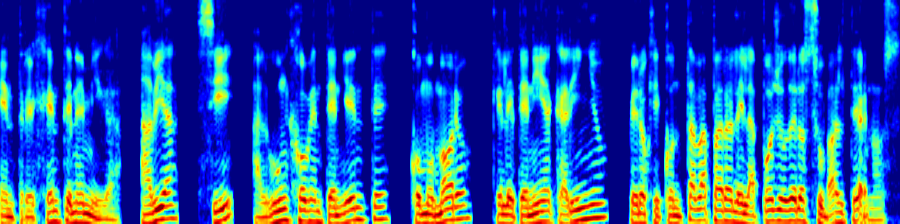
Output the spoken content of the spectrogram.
entre gente enemiga. Había, sí, algún joven teniente, como Moro, que le tenía cariño, pero que contaba para el apoyo de los subalternos.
